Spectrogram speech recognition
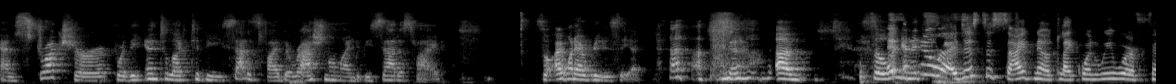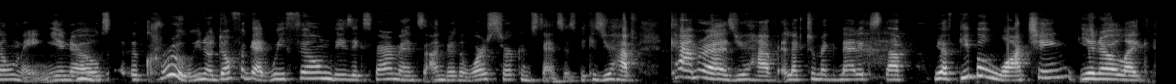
and structure for the intellect to be satisfied, the rational mind to be satisfied. So I want everybody to see it. um, so, and, and you know? Just a side note, like when we were filming, you know, mm. the crew, you know, don't forget we filmed these experiments under the worst circumstances because you have cameras, you have electromagnetic stuff, you have people watching, you know, like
